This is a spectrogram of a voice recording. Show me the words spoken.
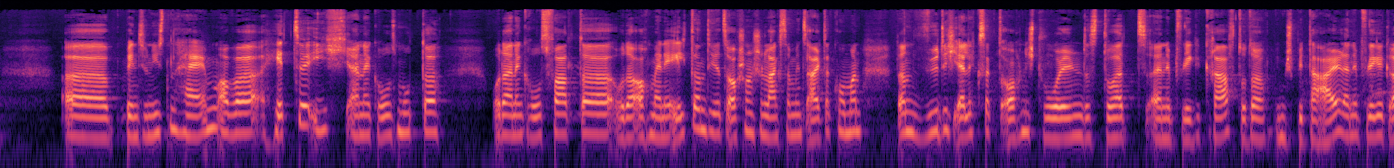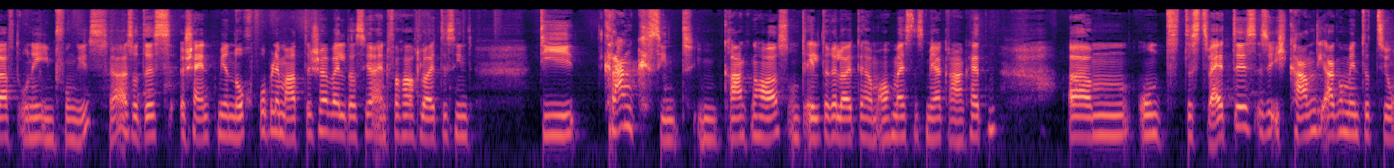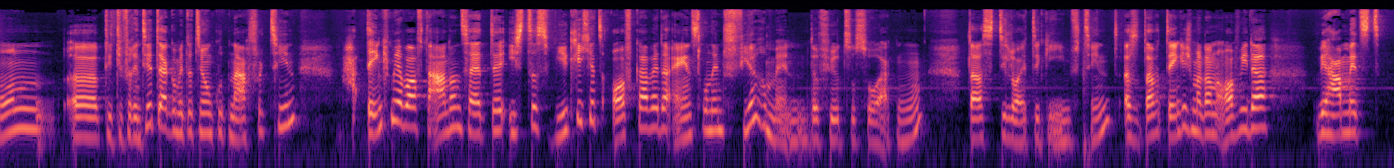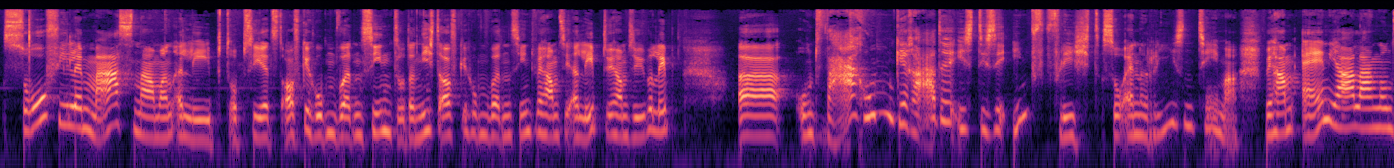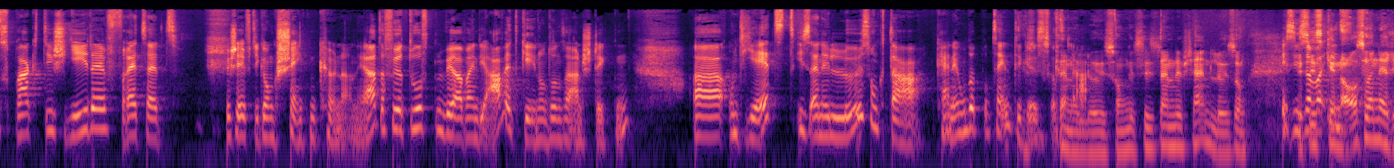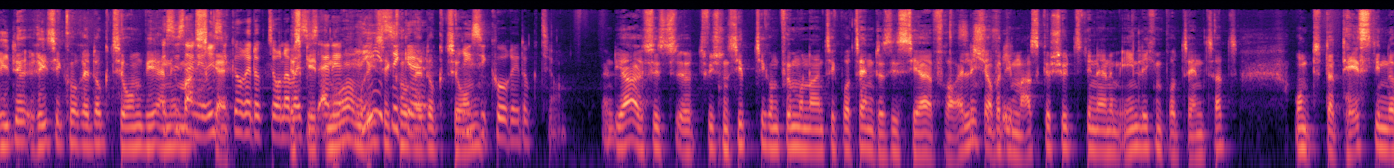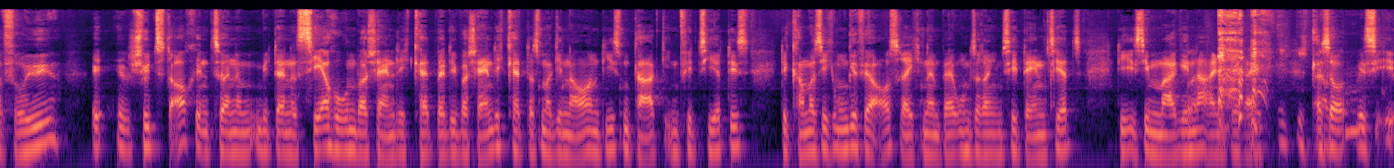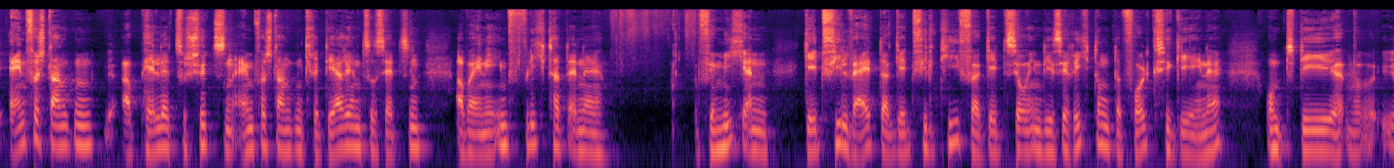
äh, Pensionistenheim, aber hätte ich eine Großmutter oder einen Großvater oder auch meine Eltern, die jetzt auch schon, schon langsam ins Alter kommen, dann würde ich ehrlich gesagt auch nicht wollen, dass dort eine Pflegekraft oder im Spital eine Pflegekraft ohne Impfung ist. Ja, also das erscheint mir noch problematischer, weil das ja einfach auch Leute sind, die krank sind im Krankenhaus und ältere Leute haben auch meistens mehr Krankheiten. Ähm, und das Zweite ist, also ich kann die Argumentation, äh, die differenzierte Argumentation gut nachvollziehen, denke mir aber auf der anderen Seite, ist das wirklich jetzt Aufgabe der einzelnen Firmen, dafür zu sorgen, dass die Leute geimpft sind? Also da denke ich mir dann auch wieder, wir haben jetzt so viele Maßnahmen erlebt, ob sie jetzt aufgehoben worden sind oder nicht aufgehoben worden sind. Wir haben sie erlebt, wir haben sie überlebt. Äh, und warum gerade ist diese Impfpflicht so ein Riesenthema? Wir haben ein Jahr lang uns praktisch jede Freizeitbeschäftigung schenken können. Ja? Dafür durften wir aber in die Arbeit gehen und uns anstecken. Äh, und jetzt ist eine Lösung da, keine hundertprozentige. Es ist keine klar. Lösung, es ist eine Scheinlösung. Es ist, es ist genauso eine Risikoreduktion wie eine Maske. Es ist eine Risikoreduktion, aber es, es ist eine um riesige Risikoreduktion. Risikoreduktion. Ja, es ist äh, zwischen 70 und 95 Prozent. Das ist sehr erfreulich, ist aber die Maske schützt in einem ähnlichen Prozentsatz. Und der Test in der Früh äh, äh, schützt auch in zu einem, mit einer sehr hohen Wahrscheinlichkeit, weil die Wahrscheinlichkeit, dass man genau an diesem Tag infiziert ist, die kann man sich ungefähr ausrechnen bei unserer Inzidenz jetzt. Die ist im marginalen Bereich. also einverstanden, Appelle zu schützen, einverstanden, Kriterien zu setzen, aber eine Impfpflicht hat eine, für mich ein, geht viel weiter, geht viel tiefer, geht so in diese Richtung der Volkshygiene. Und die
